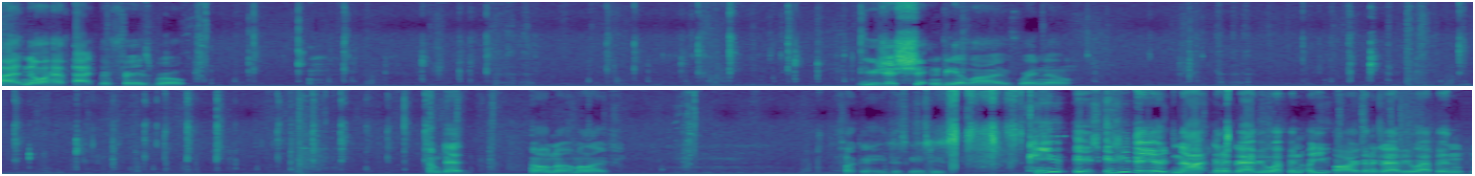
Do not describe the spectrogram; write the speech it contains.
I know I have active phase, bro. You just shouldn't be alive right now. I'm dead. Oh no, I'm alive. Fuck, I hate this game, dude. Can you, is, is either you're not gonna grab your weapon or you are gonna grab your weapon?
